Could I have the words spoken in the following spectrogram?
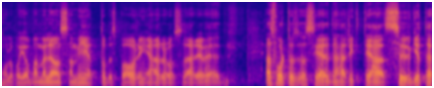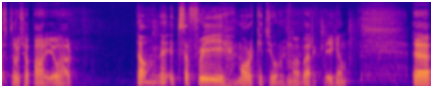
hålla på och jobba med lönsamhet och besparingar och så där. Jag har svårt att se det här riktiga suget efter att köpa Arjo här. Ja, it's a free market Johan. Ja, verkligen. Eh,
